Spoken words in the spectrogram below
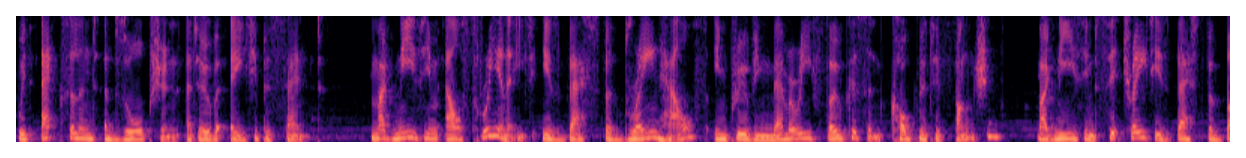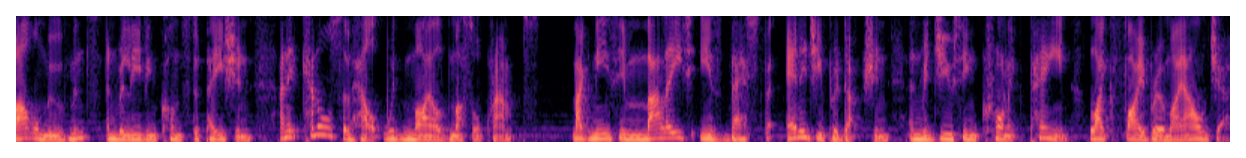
with excellent absorption at over 80%. Magnesium L-threonate is best for brain health, improving memory, focus and cognitive function. Magnesium citrate is best for bowel movements and relieving constipation and it can also help with mild muscle cramps. Magnesium malate is best for energy production and reducing chronic pain, like fibromyalgia.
